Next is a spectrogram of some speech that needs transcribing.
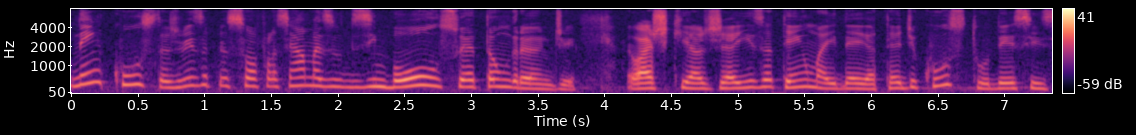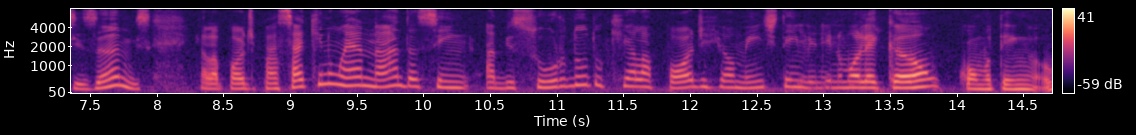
Nem custa. Às vezes a pessoa fala assim, ah, mas o desembolso é tão grande. Eu acho que a Geisa tem uma ideia até de custo desses exames que ela pode passar, que não é nada assim absurdo do que ela pode realmente ter Aqui no Molecão, como tem o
